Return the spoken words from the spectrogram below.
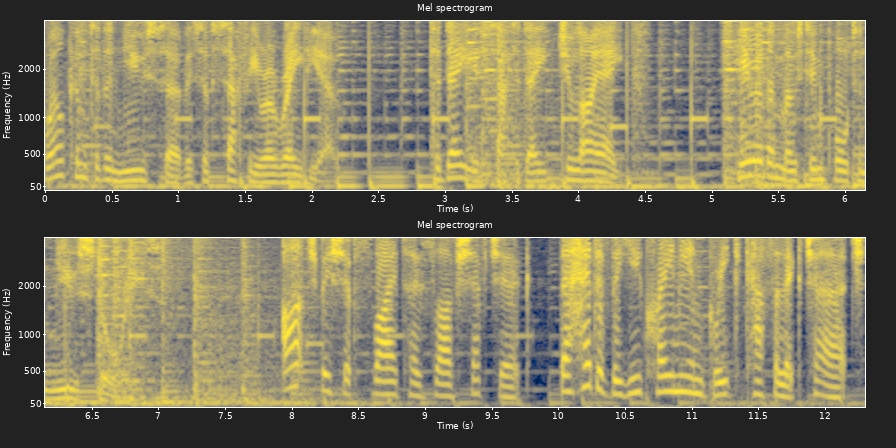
Welcome to the news service of Safira Radio. Today is Saturday, July 8th. Here are the most important news stories. Archbishop Sviatoslav Shevchuk, the head of the Ukrainian Greek Catholic Church,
